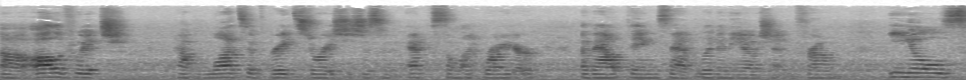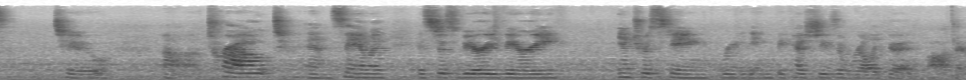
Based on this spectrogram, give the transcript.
uh, all of which have lots of great stories. She's just an excellent writer about things that live in the ocean, from eels to uh, trout and salmon. It's just very, very interesting reading because she's a really good author.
